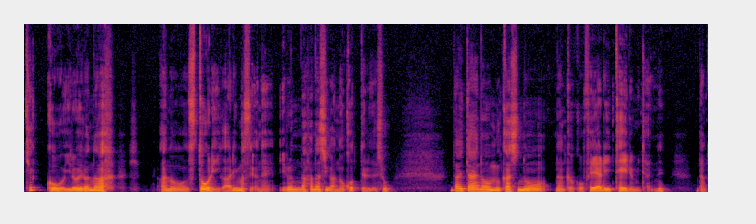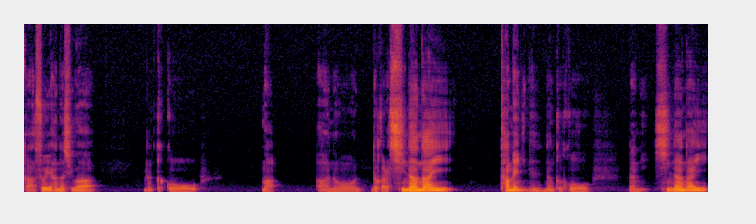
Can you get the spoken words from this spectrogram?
結構いろいろなあのストーリーがありますよね。いろんな話が残ってるでしょ？大体あの昔のなんかこうフェアリーテイルみたいなね。なんかそういう話はなんかこうまああのだから死なないためにねなんかこう何？死なない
